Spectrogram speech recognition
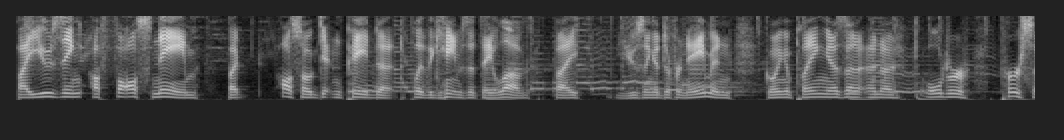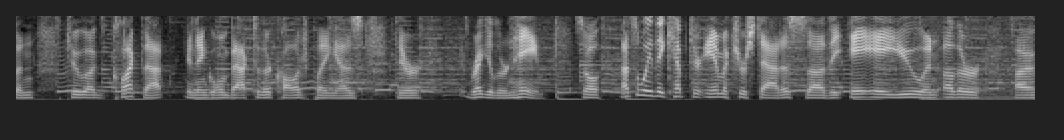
by using a false name, but also getting paid to, to play the games that they loved by using a different name and going and playing as a, an a older person to uh, collect that, and then going back to their college playing as their regular name. So that's the way they kept their amateur status. Uh, the AAU and other uh,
